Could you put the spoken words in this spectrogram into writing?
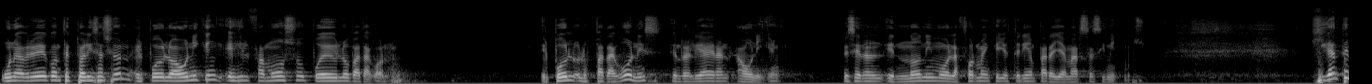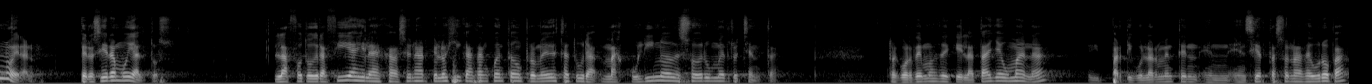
Una breve contextualización, el pueblo Aoniken es el famoso pueblo patagón. El pueblo, los patagones en realidad eran Aoniken. Ese era el etnónimo, la forma en que ellos tenían para llamarse a sí mismos. Gigantes no eran, pero sí eran muy altos. Las fotografías y las excavaciones arqueológicas dan cuenta de un promedio de estatura masculino de sobre un metro ochenta. Recordemos de que la talla humana particularmente en, en ciertas zonas de Europa,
